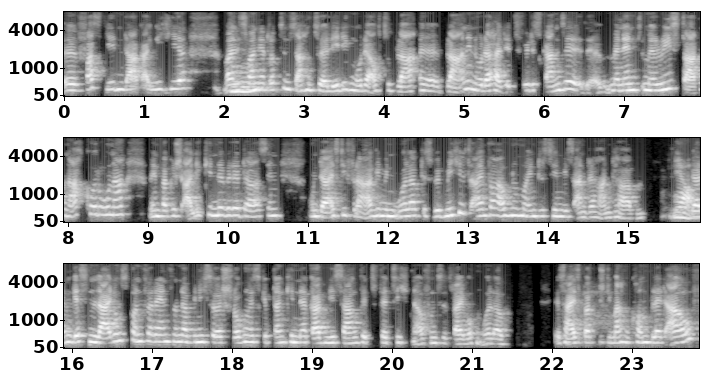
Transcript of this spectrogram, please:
äh, fast jeden Tag eigentlich hier, weil mhm. es waren ja trotzdem Sachen zu erledigen oder auch zu pla äh, planen oder halt jetzt für das Ganze, äh, man nennt es immer Restart nach Corona, wenn praktisch alle Kinder wieder da sind. Und da ist die Frage mit dem Urlaub, das würde mich jetzt einfach auch nochmal interessieren, wie es andere handhaben. Ja. Wir hatten gestern Leitungskonferenz und da bin ich so erschrocken, es gibt dann Kindergarten, die sagen, wir verzichten auf unsere drei Wochen Urlaub. Das heißt praktisch, die machen komplett auf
